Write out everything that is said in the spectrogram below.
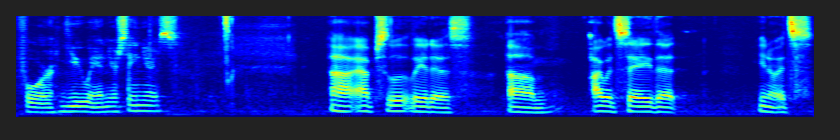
for you and your seniors? Uh, absolutely, it is. Um, I would say that, you know, it's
